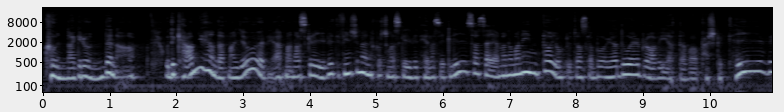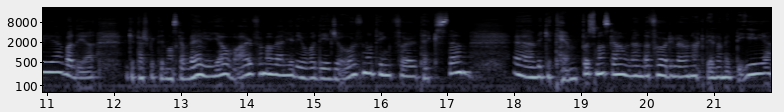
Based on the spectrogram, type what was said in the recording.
kunna grunderna. Och det kan ju hända att man gör det, att man har skrivit. Det finns ju människor som har skrivit hela sitt liv så att säga. Men om man inte har gjort det utan ska börja, då är det bra att veta vad perspektiv är, vad det, vilket perspektiv man ska välja och varför man väljer det och vad det gör för någonting för texten. Eh, vilket tempus man ska använda, fördelar och nackdelar med det.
